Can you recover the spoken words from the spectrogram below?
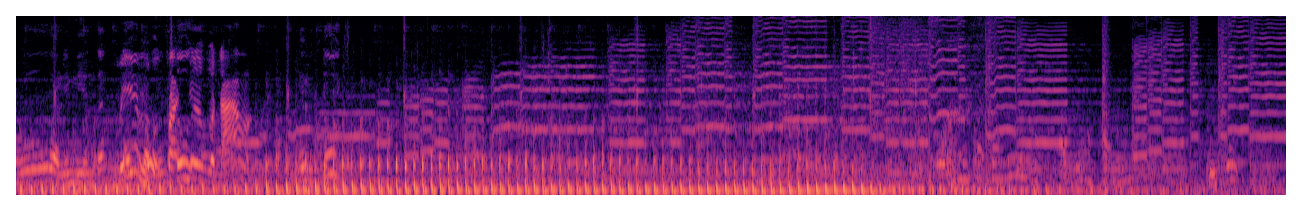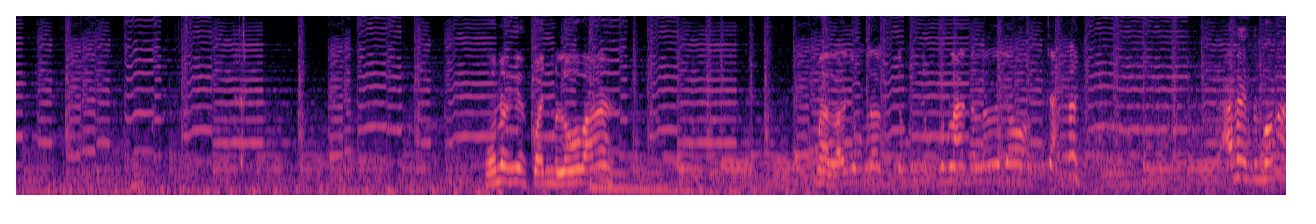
ô quả này miền đó mấy một phát chưa còn đá mà. Đây là tôi. Ngón này quanh mà lô bá Mà nó nhung lên, nhung, nhung, nhung lan cho nó cho chặt lên Chả đây, thằng ngón á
